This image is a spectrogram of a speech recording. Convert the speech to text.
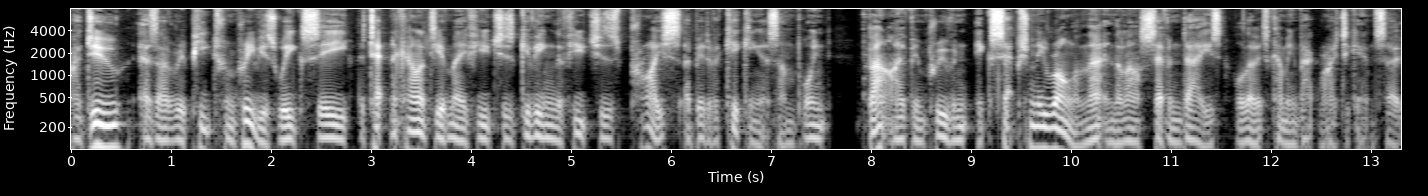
I do, as I repeat from previous weeks, see the technicality of May futures giving the futures price a bit of a kicking at some point, but I've been proven exceptionally wrong on that in the last seven days, although it's coming back right again, so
